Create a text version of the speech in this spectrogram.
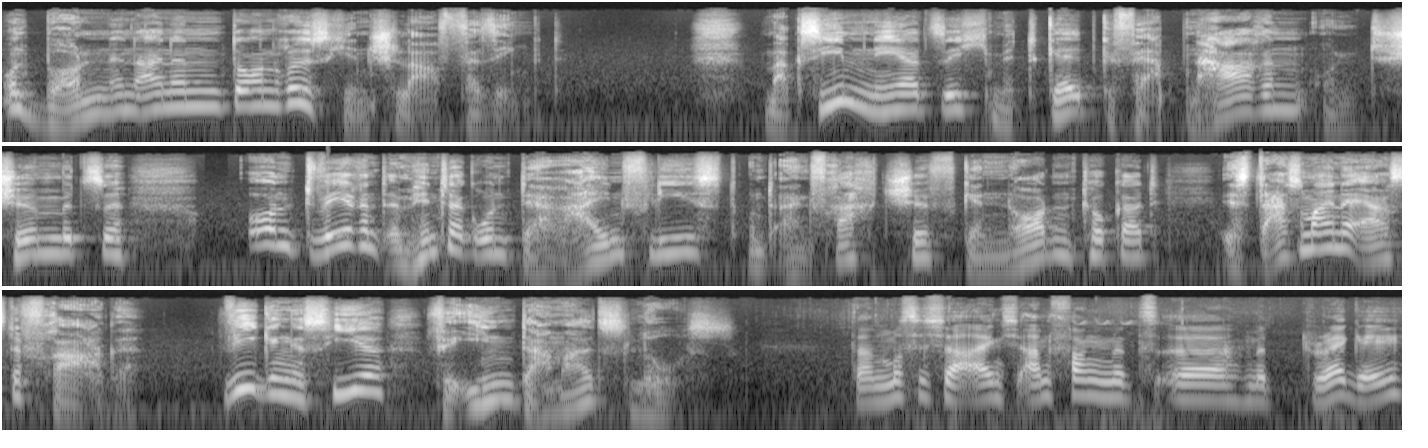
und Bonn in einen Dornröschenschlaf versinkt. Maxim nähert sich mit gelb gefärbten Haaren und Schirmmütze und während im Hintergrund der Rhein fließt und ein Frachtschiff gen Norden tuckert, ist das meine erste Frage. Wie ging es hier für ihn damals los? Dann muss ich ja eigentlich anfangen mit, äh, mit Reggae.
